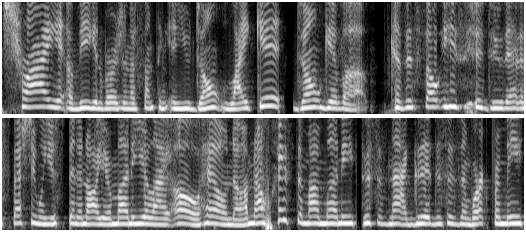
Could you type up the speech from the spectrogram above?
try a vegan version of something and you don't like it, don't give up because it's so easy to do that, especially when you're spending all your money. You're like, oh, hell no, I'm not wasting my money. This is not good. This doesn't work for me.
